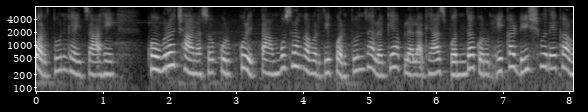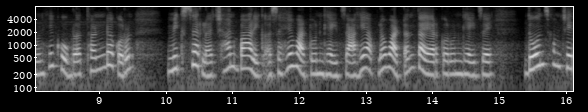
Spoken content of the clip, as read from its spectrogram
परतून घ्यायचं आहे. खोबरं छान असं कुरकुरीत तांबूस रंगावरती परतून झालं की आपल्याला गॅस बंद करून एका डिशमध्ये काढून हे खोबरं थंड करून मिक्सरला छान बारीक असं हे वाटून घ्यायचं आहे. आपलं वाटण तयार करून घ्यायचं आहे दोन चमचे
